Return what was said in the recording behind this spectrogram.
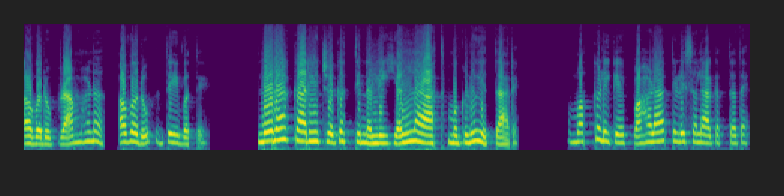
ಅವರು ಬ್ರಾಹ್ಮಣ, ಅವರು ದೇವತೆ. ನಿರಾಕಾರಿ ಜಗತ್ತಿನಲ್ಲಿ ಎಲ್ಲ ಆತ್ಮಗಳು ಇದ್ದಾರೆ. ಮಕ್ಕಳಿಗೆ ಬಹಳ ತಿಳಿಸಲಾಗುತ್ತದೆ.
